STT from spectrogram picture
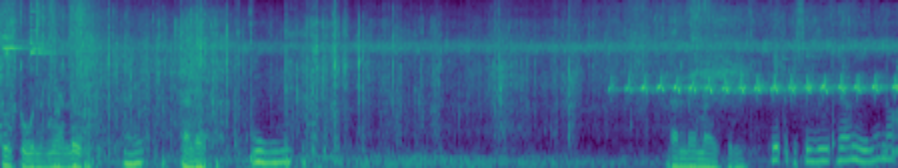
ตุ้นตูนๆเนี่ยเลยเฮ้ยนั่นแหละเออ ดันใบใหม่ขึ้นพี่ตะไปซื้ออยู่แถวนี้แน่เนาะ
